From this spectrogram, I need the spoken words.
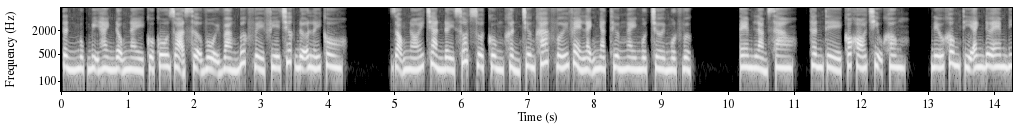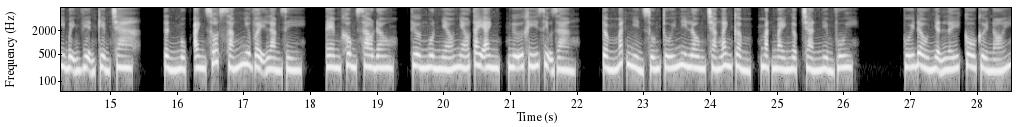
Tần mục bị hành động này của cô dọa sợ vội vàng bước về phía trước đỡ lấy cô. Giọng nói tràn đầy sốt ruột cùng khẩn trương khác với vẻ lạnh nhạt thường ngày một trời một vực. Em làm sao, thân thể có khó chịu không? Nếu không thì anh đưa em đi bệnh viện kiểm tra. Tần mục anh sốt sắng như vậy làm gì? Em không sao đâu. Thường ngôn nhéo nhéo tay anh, ngữ khí dịu dàng. Tầm mắt nhìn xuống túi ni lông trắng anh cầm, mặt mày ngập tràn niềm vui. cúi đầu nhận lấy cô cười nói.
